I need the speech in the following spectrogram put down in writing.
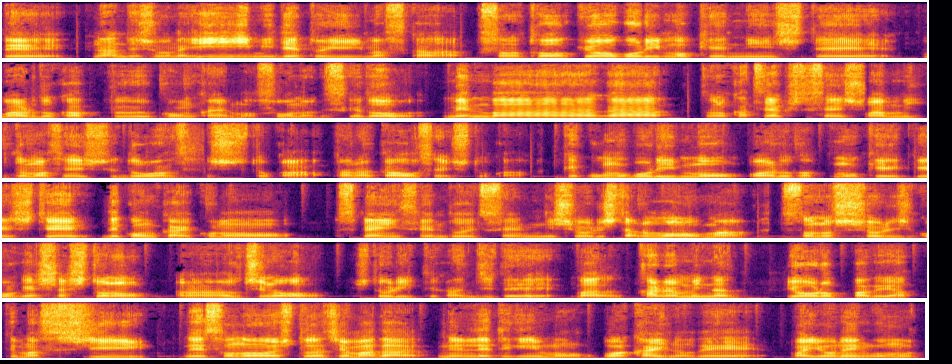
て、なんでしょうね、いい意味でと言いますか、その東京五輪も兼任して、ワールドカップ今回もそうなんですけど、メンバーが、その活躍した選手、まあ、三笘選手、堂安選手とか、田中碧選手とか、結構もう五輪もワールドカップも経験して、で、今回このスペイン戦、ドイツ戦に勝利したのも、まあ、その勝利に貢献した人の、あうちの一人って感じで、まあ、彼らみんなヨーロッパでやってますし、で、その人たちはまだ年齢的にも若いので、まあ、4年後も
